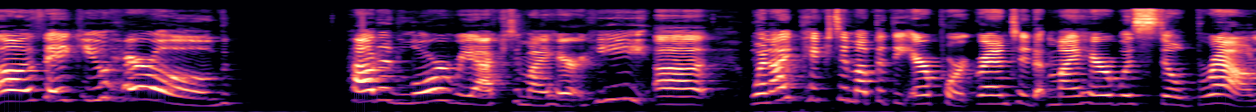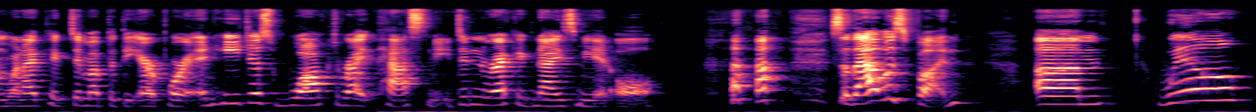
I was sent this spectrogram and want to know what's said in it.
oh, thank you, Harold. How did Lore react to my hair? He, uh, when I picked him up at the airport, granted, my hair was still brown when I picked him up at the airport, and he just walked right past me, didn't recognize me at all. so that was fun. Um, will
